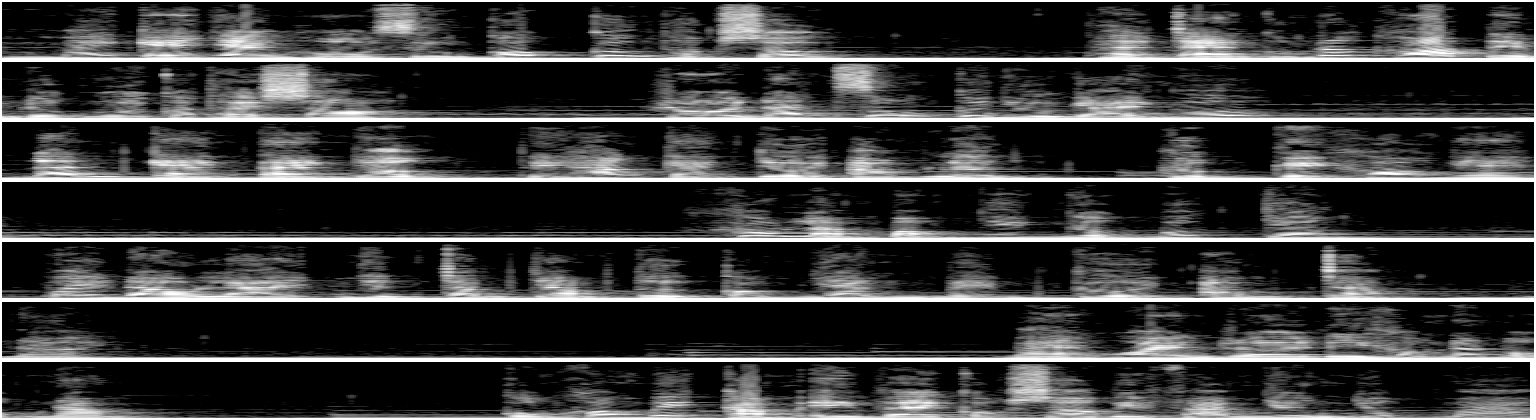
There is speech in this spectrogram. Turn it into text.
Mấy kẻ giang hồ xương cốt cứng thật sự. Thể trạng cũng rất khó tìm được người có thể so. Rồi đánh xuống cứ như gãi ngứa. Đánh càng tàn nhẫn thì hắn càng chửi ầm lên, cực kỳ khó nghe. Khấu lẩm bỗng nhiên ngừng bước chân, quay đầu lại nhìn trầm trầm từ công danh mỉm cười âm trầm, nói bản quan rời đi không đến một năm. Cũng không biết cẩm y vệ còn sợ bị phạm nhân nhục mạ.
